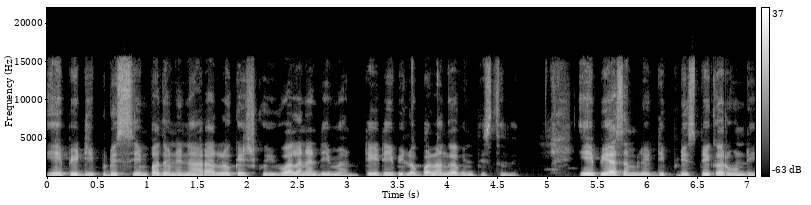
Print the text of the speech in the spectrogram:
ఏపీ డిప్యూటీ సీఎం పదవిని నారా లోకేష్‌కు ఇవ్వాలనే డిమాండ్ టీడీపీలో బలంగా వినిపిస్తుంది. ఏపీ అసెంబ్లీ డిప్యూటీ స్పీకర్ ఉండి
